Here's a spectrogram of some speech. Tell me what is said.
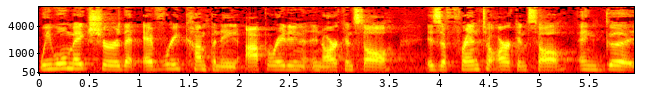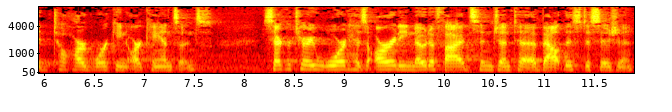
We will make sure that every company operating in Arkansas is a friend to Arkansas and good to hardworking Arkansans. Secretary Ward has already notified Syngenta about this decision.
